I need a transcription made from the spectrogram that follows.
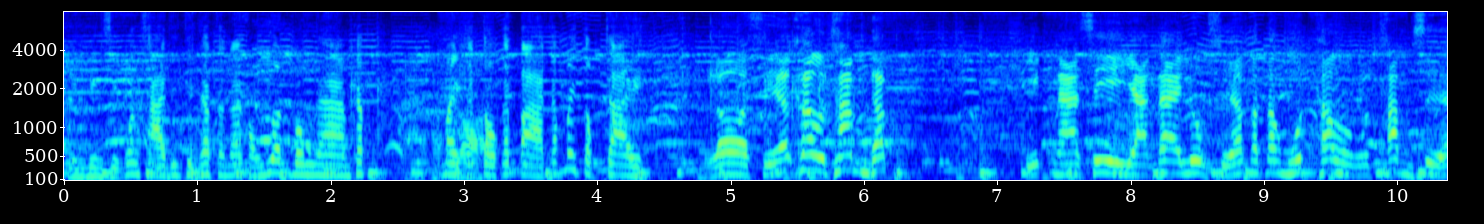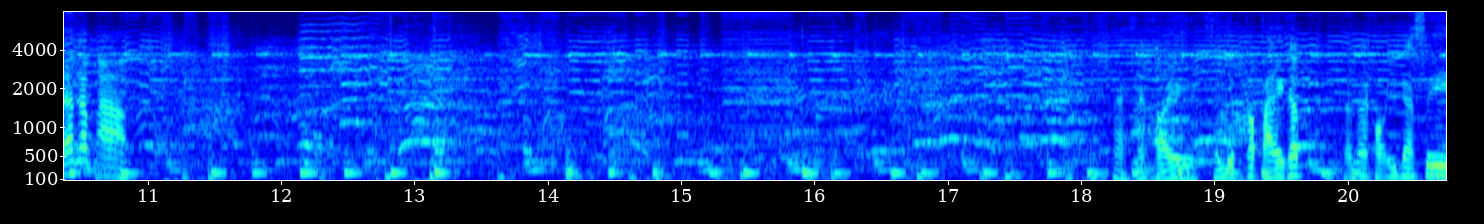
หนึ่งๆสิงห์วังชายจริงๆครับทางด้านของยอดบงงามครับ ไม่กระโตกกระตากครับไม่ตกใจล่อเสือเข้าถ้ำครับอีกนาซี่อยากได้ลูกเสือก็ต้องมุดเข้าถ้ำเสือครับอ้าว ค่อยๆขยับเข้าไปครับทางด้านของอิกนาซี่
